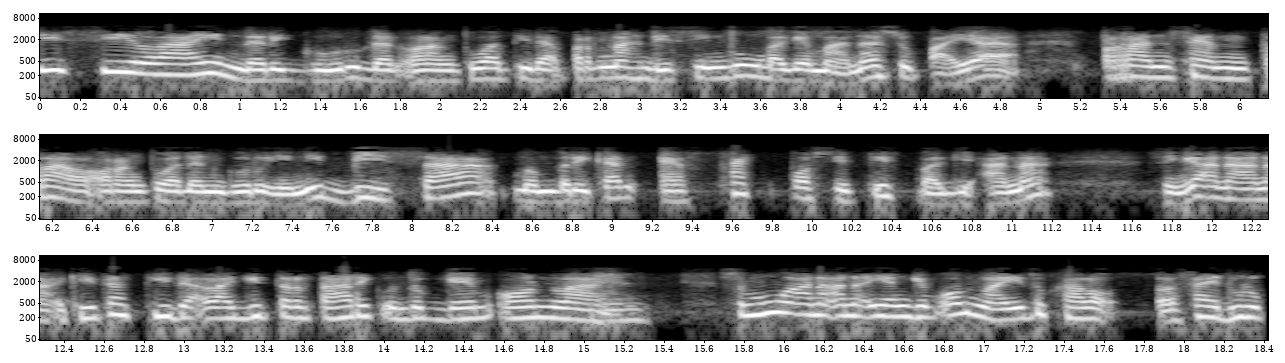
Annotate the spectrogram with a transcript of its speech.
Sisi lain dari guru dan orang tua tidak pernah disinggung bagaimana supaya peran sentral orang tua dan guru ini bisa memberikan efek positif bagi anak sehingga anak-anak kita tidak lagi tertarik untuk game online. Semua anak-anak yang game online itu kalau eh, saya dulu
